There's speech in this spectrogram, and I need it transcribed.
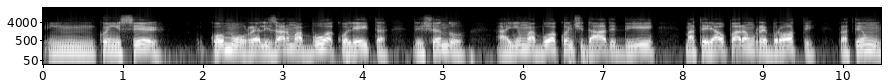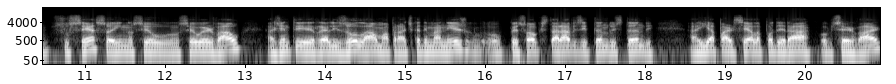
em conhecer como realizar uma boa colheita, deixando aí uma boa quantidade de material para um rebrote, para ter um sucesso aí no seu, no seu erval. A gente realizou lá uma prática de manejo. O pessoal que estará visitando o stand, aí a parcela poderá observar.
